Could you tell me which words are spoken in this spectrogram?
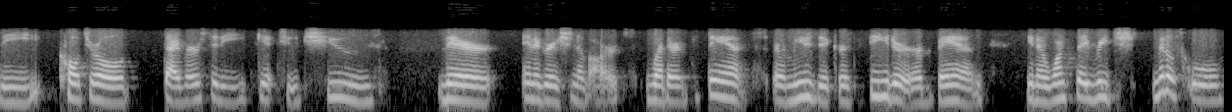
the cultural diversity, get to choose their integration of arts, whether it's dance or music or theater or band. You know, once they reach middle school,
